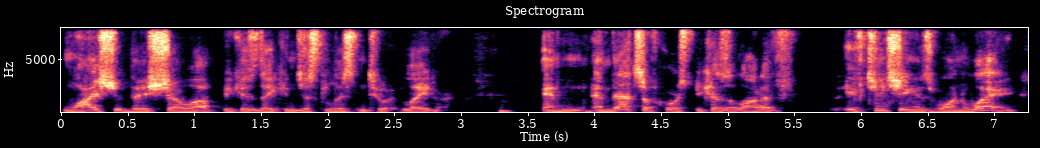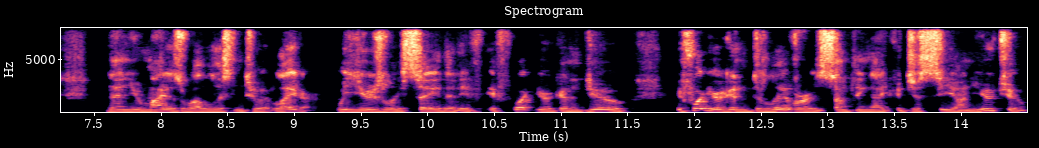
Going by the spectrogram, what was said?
why should they show up? Because they can just listen to it later, and and that's of course because a lot of if teaching is one way, then you might as well listen to it later. We usually say that if if what you're going to do, if what you're going to deliver is something I could just see on YouTube,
